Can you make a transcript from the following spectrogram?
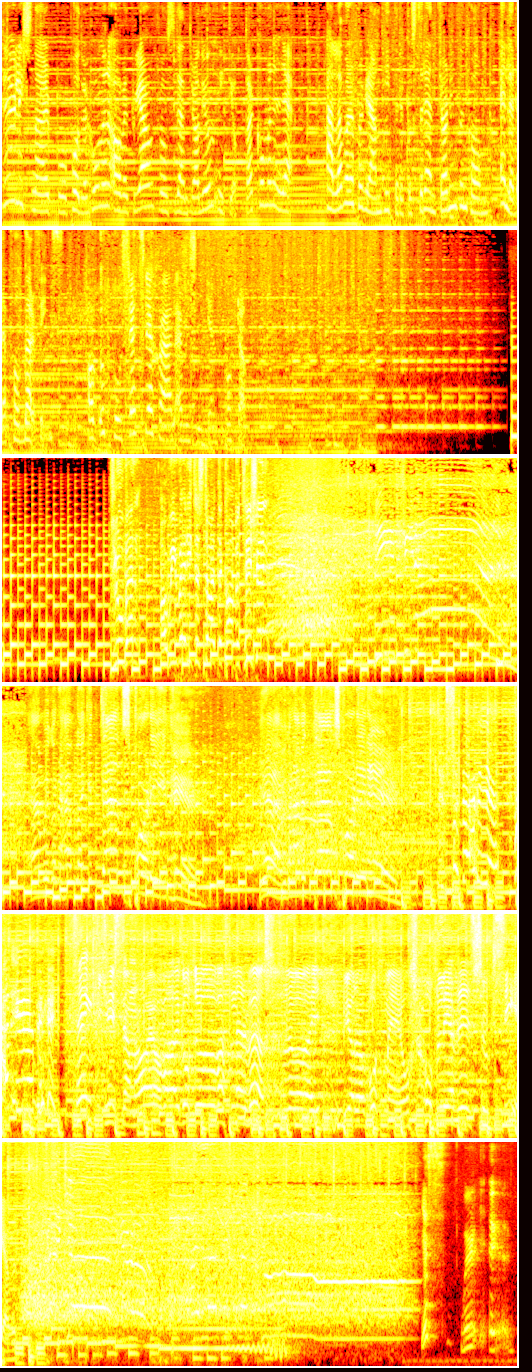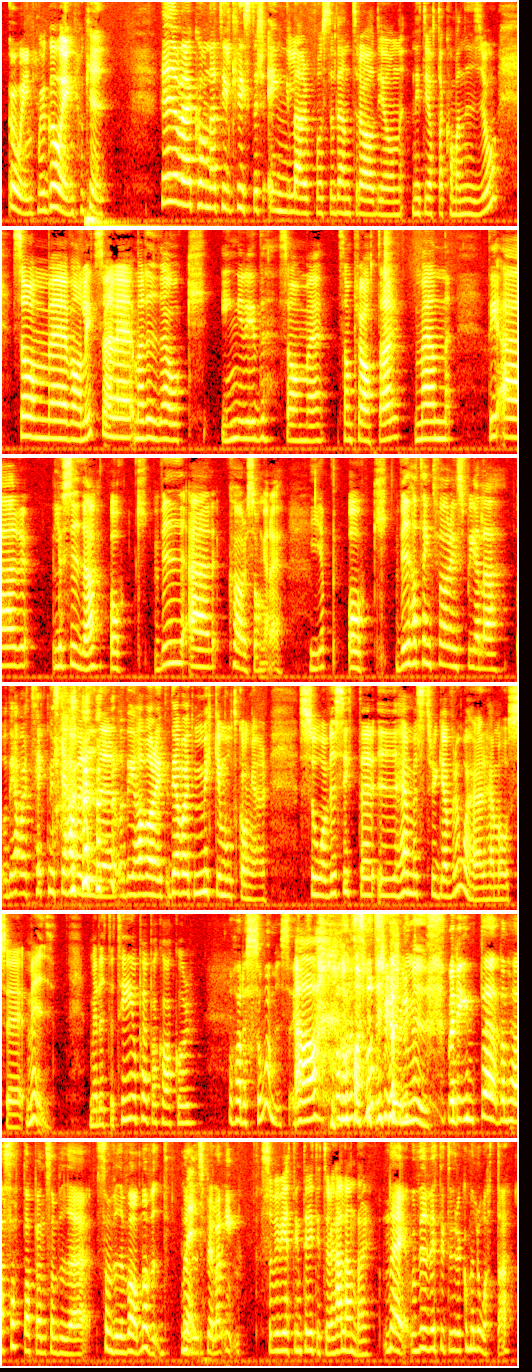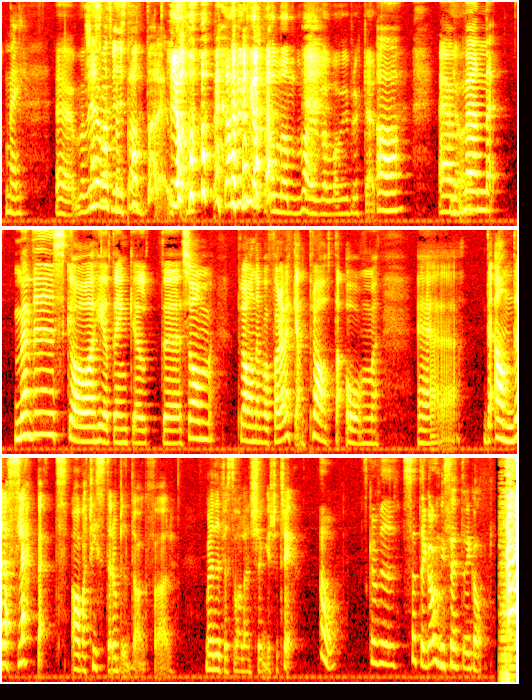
Du lyssnar på poddversionen av ett program från Studentradion 98,9. Alla våra program hittar du på studentradion.com eller där poddar finns. Av upphovsrättsliga skäl är musiken förkortad. Ruben, are we ready to start the competition? Tänk Christian, har jag gått och varit nervös för att göra bort mig och så blev det succé. Yes, we're uh, going. We're going, okej. Hej och välkomna till Christers Änglar på Studentradion 98,9. Som eh, vanligt så är det Maria och Ingrid som, eh, som pratar. Men det är Lucia och vi är körsångare. Japp. Och vi har tänkt förinspela och det har varit tekniska haverier och det har varit, det har varit mycket motgångar. Så vi sitter i hemmets trygga vrå här hemma hos eh, mig. Med lite te och pepparkakor. Och har det så mysigt. Ja, Åh, det är så trevligt. Men det är inte den här setupen som vi är, som vi är vana vid när Nej. vi spelar in. Så vi vet inte riktigt hur det här landar. Nej, och vi vet inte hur det kommer låta. Nej. Eh, Men vi Känns som att vi bästa. poddar eller? Ja, det här är en helt annan vibe än vad vi brukar. Ja. Eh, Ja. Men, men vi ska helt enkelt, eh, som planen var förra veckan, prata om eh, det andra släppet av artister och bidrag för Melodifestivalen 2023. Ja, ska vi sätta igång? Vi sätter igång.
